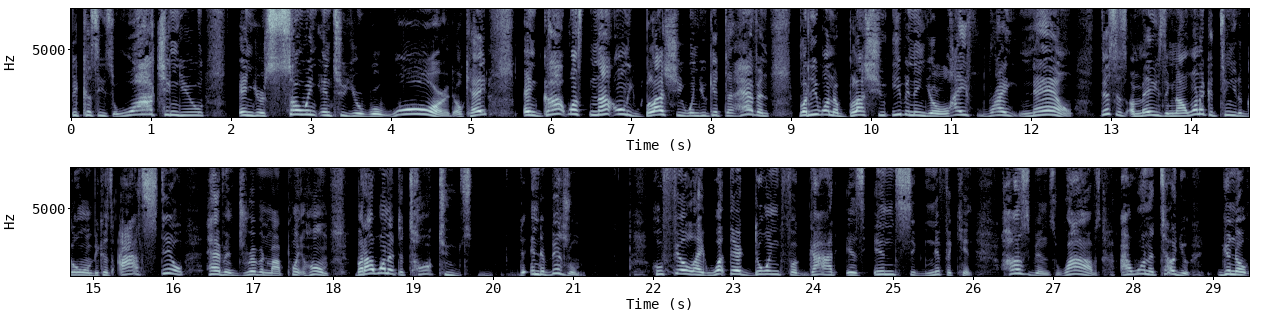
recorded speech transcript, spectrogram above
because he's watching you and you're sowing into your reward, okay? And God wants not only bless you when you get to heaven, but he want to bless you even in your life right now. This is amazing. Now I want to continue to go on because I still haven't driven my point home, but I wanted to talk to the individual who feel like what they're doing for God is insignificant. Husbands, wives, I want to tell you, you know,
